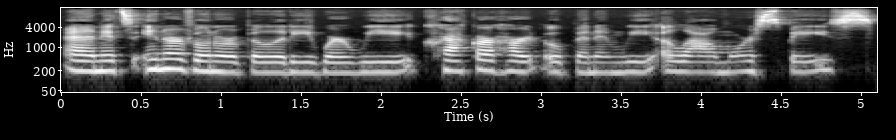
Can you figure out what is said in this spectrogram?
And it's in our vulnerability where we crack our heart open and we allow more space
